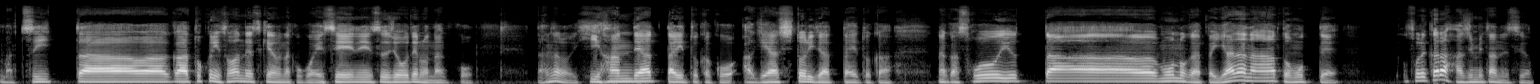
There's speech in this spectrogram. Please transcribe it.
まあツイッターが特にそうなんですけど、なんかこう SNS 上でのなんかこう、なんだろう、批判であったりとか、こう、上げ足取りであったりとか、なんかそういったものがやっぱり嫌だなと思って、それから始めたんですよ。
